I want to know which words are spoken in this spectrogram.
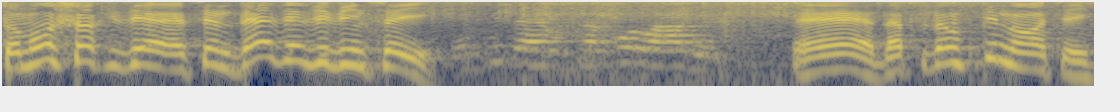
Tomou um choquezinho, é 110 vezes 20 isso aí. É, dá pra você dar uns pinotes aí.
